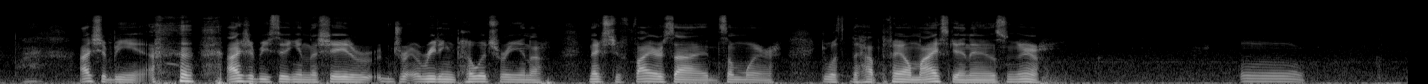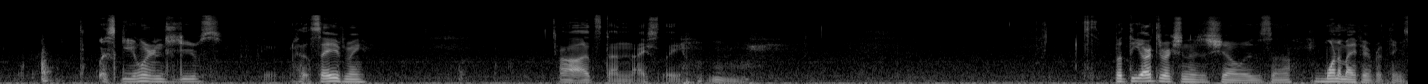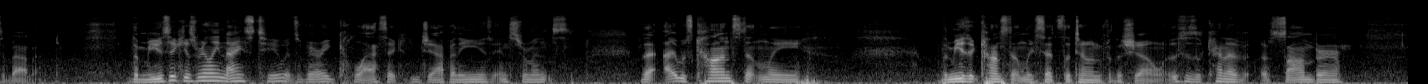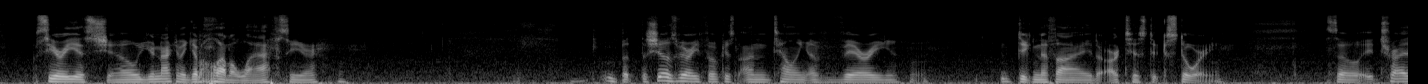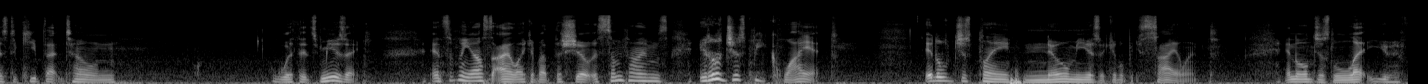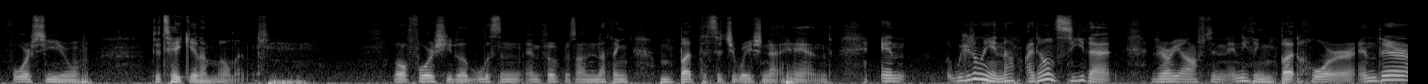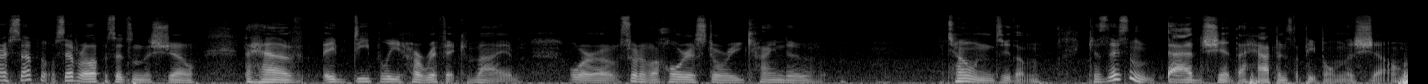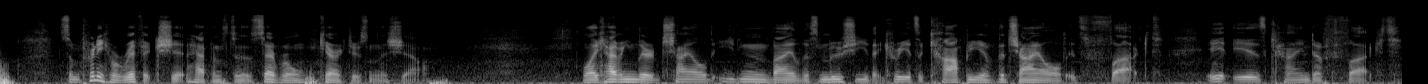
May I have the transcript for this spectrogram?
I should be, I should be sitting in the shade, reading poetry in a next to fireside somewhere with the, how pale my skin is. Yeah. Mm. Whiskey orange juice. Save me. Oh, it's done nicely. Mm. But the art direction of the show is uh, one of my favorite things about it. The music is really nice too. It's very classic Japanese instruments that I was constantly the music constantly sets the tone for the show. This is a kind of a somber, serious show. You're not going to get a lot of laughs here. But the show is very focused on telling a very dignified artistic story. So it tries to keep that tone with its music. And something else I like about the show is sometimes it'll just be quiet it'll just play no music. It'll be silent. And it'll just let you force you to take in a moment. It'll force you to listen and focus on nothing but the situation at hand. And weirdly enough, I don't see that very often anything but horror. And there are sev- several episodes on this show that have a deeply horrific vibe or a, sort of a horror story kind of tone to them. Because there's some bad shit that happens to people in this show. Some pretty horrific shit happens to several characters in this show. Like having their child eaten by this mushi that creates a copy of the child. It's fucked. It is kind of fucked.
